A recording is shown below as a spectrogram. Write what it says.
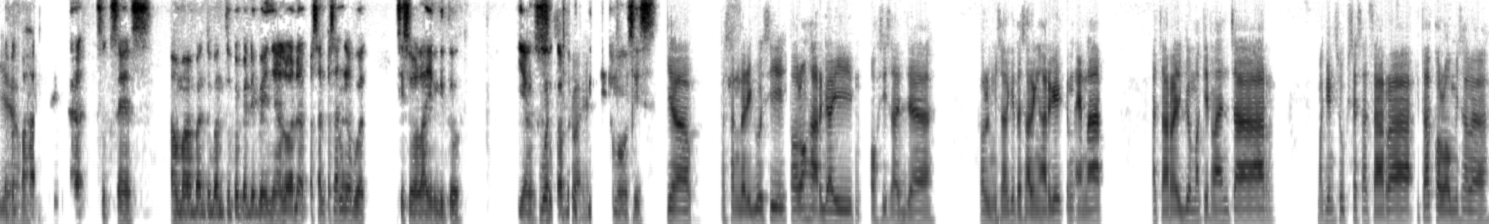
iya Dapat pahala sukses sama bantu-bantu PPDB-nya. Lo ada pesan-pesan gak buat siswa lain gitu yang Buat suka ya? berbisnis sama OSIS? ya pesan dari gue sih tolong hargain osis aja kalau misalnya kita saling hargai kan enak acara juga makin lancar makin sukses acara kita kalau misalnya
